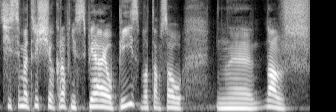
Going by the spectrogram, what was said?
ci symetryści okropnie wspierają PiS, bo tam są, no już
